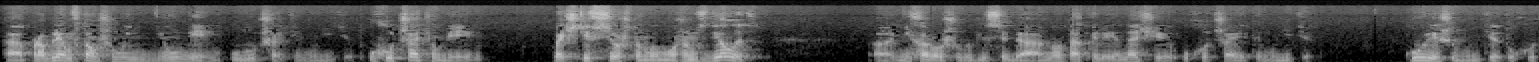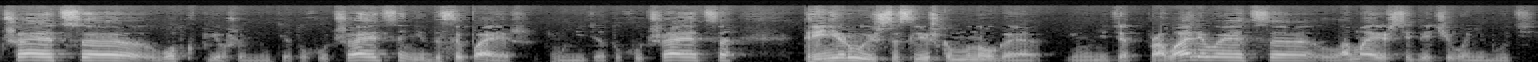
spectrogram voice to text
А проблема в том, что мы не умеем улучшать иммунитет. Ухудшать умеем. Почти все, что мы можем сделать нехорошего для себя, оно так или иначе ухудшает иммунитет. Куришь, иммунитет ухудшается, водку пьешь, иммунитет ухудшается, не досыпаешь, иммунитет ухудшается – тренируешься слишком много, иммунитет проваливается, ломаешь себе чего-нибудь,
